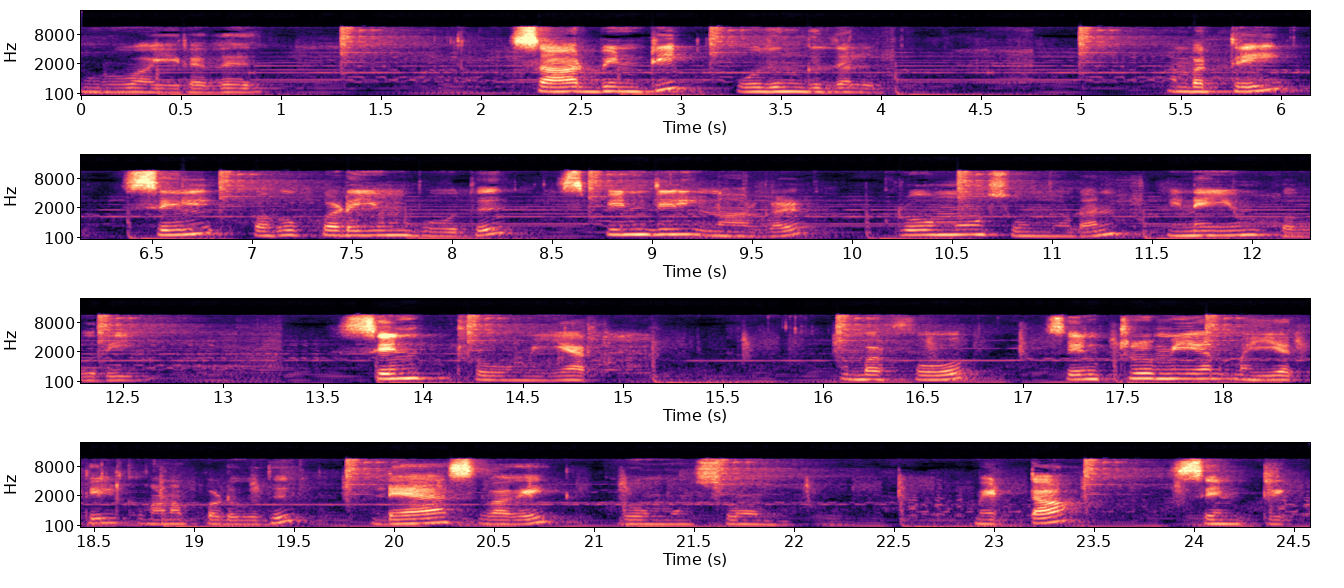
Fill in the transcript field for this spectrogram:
உருவாகிறது? சார்பின்றி ஒதுங்குதல். நம்பர் த்ரீ செல் பகுப்படையும் போது ஸ்பிண்டில் நார்கள் குரோமோசோமுடன் இணையும் பகுதி. சென்ட்ரோமியர். நம்பர் ஃபோர் சென்ட்ரோமியர் மையத்தில் காணப்படுவது டேஸ் வகை குரோமோசோம். மெட்டா சென்ட்ரிக்.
